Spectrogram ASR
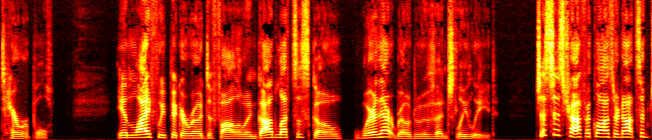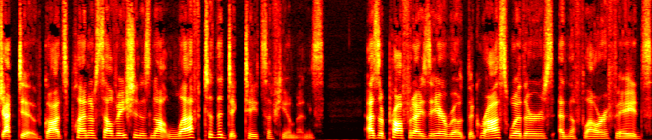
terrible. In life, we pick a road to follow, and God lets us go where that road will eventually lead. Just as traffic laws are not subjective, God's plan of salvation is not left to the dictates of humans. As the prophet Isaiah wrote, the grass withers and the flower fades,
